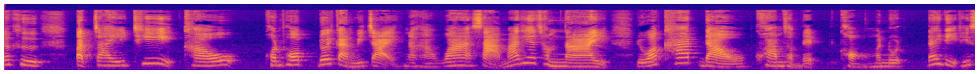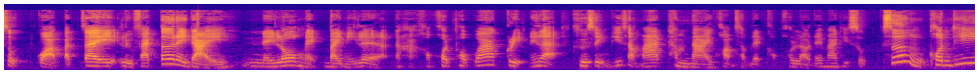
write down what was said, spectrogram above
ก็คือปัจจัยที่เขา ค้นพบด้วยการวิจัยนะคะว่าสามารถที่จะทำนาย หรือว่าคาดเดาความสำเร็จของมนุษย์ได้ดีที่สุดกว่าปัจจัยหรือ factor ใด ๆ ในโลกในใบนี้เลยนะคะเขาค้นพบว่ากริดนี่แหละ คือสิ่งที่สามารถทำนายความสำเร็จของคนเราได้มากที่สุด ซึ่งคนที่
